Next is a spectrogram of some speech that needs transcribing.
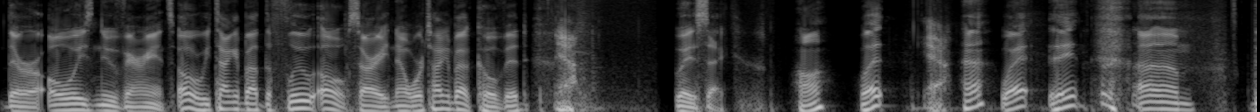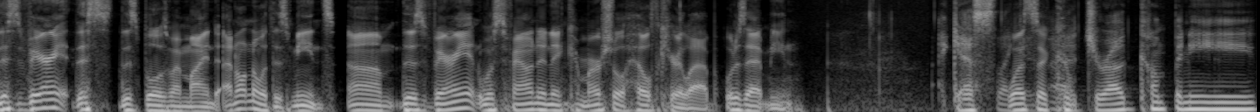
There are always new variants. Oh, are we talking about the flu? Oh, sorry. No, we're talking about COVID. Yeah. Wait a sec. Huh? What? Yeah. Huh? What? Eh? um, this variant, this this blows my mind. I don't know what this means. Um, this variant was found in a commercial healthcare lab. What does that mean? I guess like What's a, a com- drug company.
